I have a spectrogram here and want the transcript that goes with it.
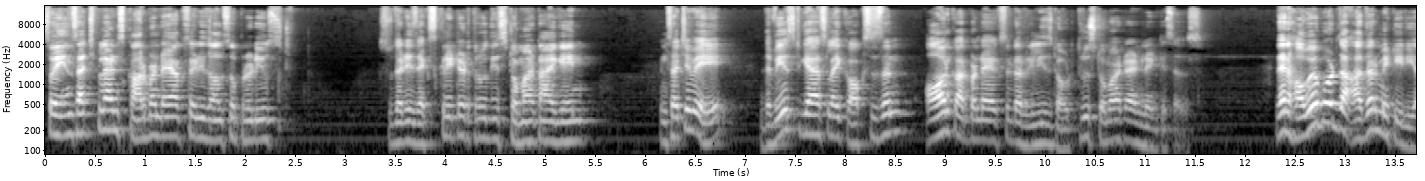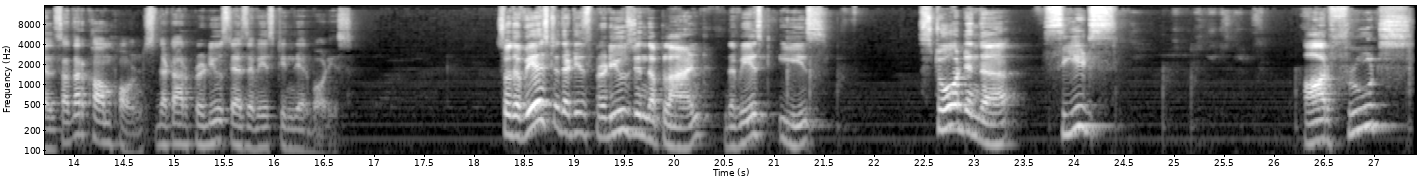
So in such plants carbon dioxide is also produced. So that is excreted through the stomata again. In such a way, the waste gas like oxygen or carbon dioxide are released out through stomata and lenticels. Then how about the other materials, other compounds that are produced as a waste in their bodies? So the waste that is produced in the plant, the waste is stored in the seeds or fruits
